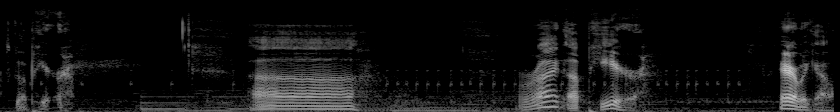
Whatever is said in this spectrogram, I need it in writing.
let's go up here. Uh, right up here. There we go.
